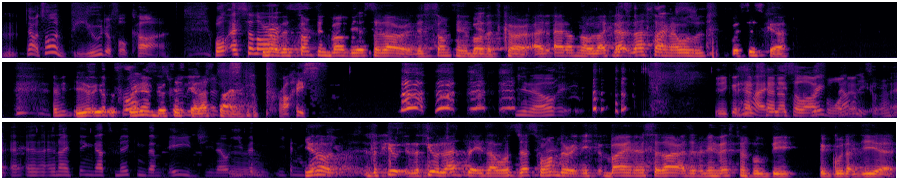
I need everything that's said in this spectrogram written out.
Is- no, it's not a beautiful car. well, SLR. You know, there's something about the SLR. There's something about Yeah. that car. I, I don't know. Like that, the last time I was with, with Siska. I mean, You, the you price remember is really Siska last time? The price. You know, You could have yeah, ten it's SLR for one value, and, and, and I think that's making them age. You know, even even more. You know, beautiful. the few the few last days, I was just wondering if buying an SLR as an investment would be a good idea.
